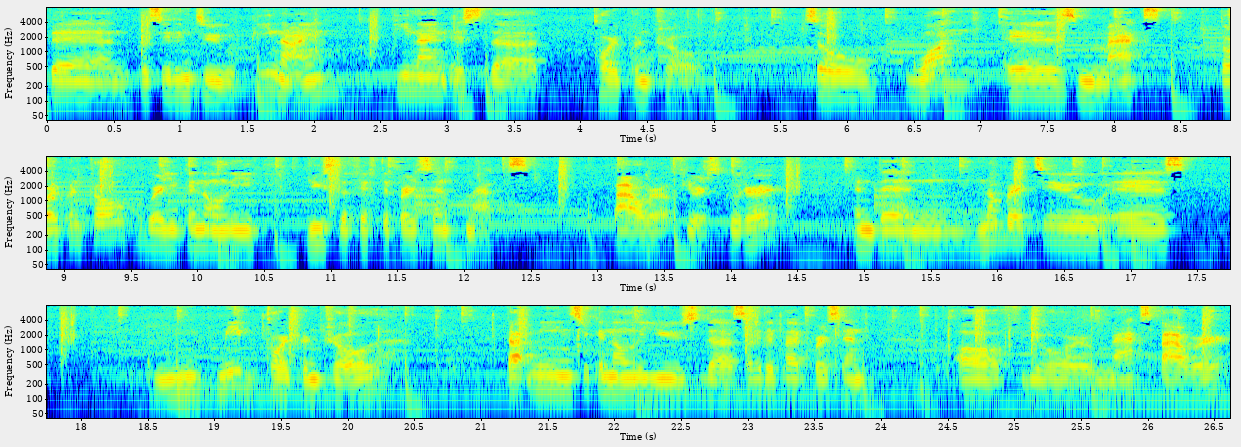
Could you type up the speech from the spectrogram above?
Then proceeding to P9, P9 is the torque control. So one is max torque control where you can only use the 50% max power of your scooter. And then number two is mid torque control. That means you can only use the 75% of your max power.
